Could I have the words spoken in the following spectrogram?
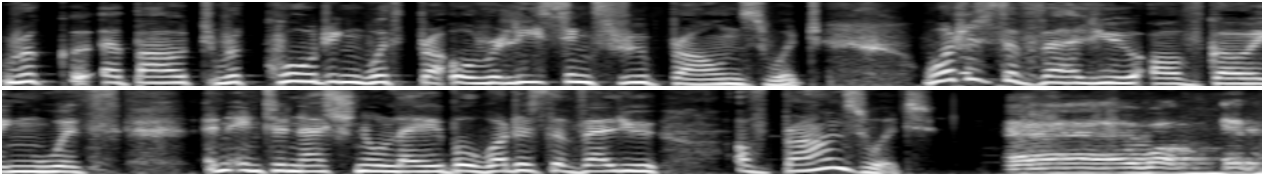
rec- about recording with Bra- or releasing through Brownswood. What is the value of going with an international label? What is the value of Brownswood? Uh, well, it,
